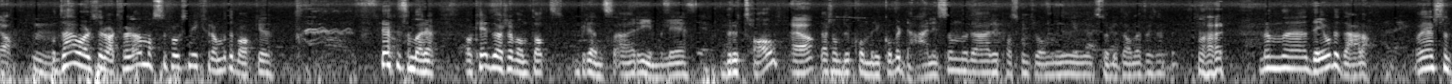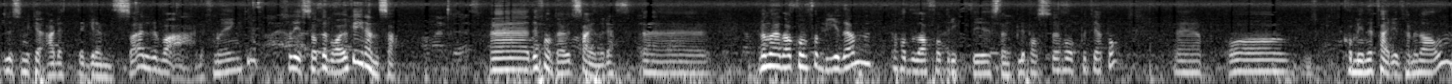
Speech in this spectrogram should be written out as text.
Ja. Mm. Og der var det så rart, for det var masse folk som gikk fram og tilbake. som bare Ok, du er så vant til at grensa er rimelig brutal. Ja. Det er sånn, Du kommer ikke over der, liksom, når du er i passkontrollen i Storbritannia, f.eks. Men uh, det gjorde det der, da. Og jeg skjønte liksom ikke Er dette grensa, eller hva er det for noe, egentlig? Så det viste seg at det var jo ikke grensa. Uh, det fant jeg ut seinere. Uh, men når jeg da kom forbi den, hadde da fått riktig stempel i passet, håpet jeg på, eh, og kom inn i ferjeterminalen,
